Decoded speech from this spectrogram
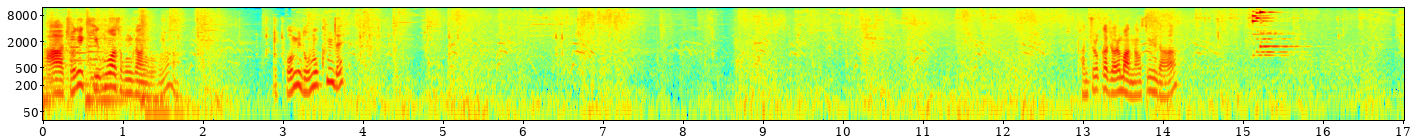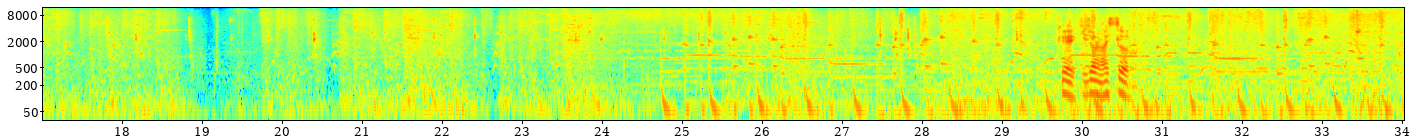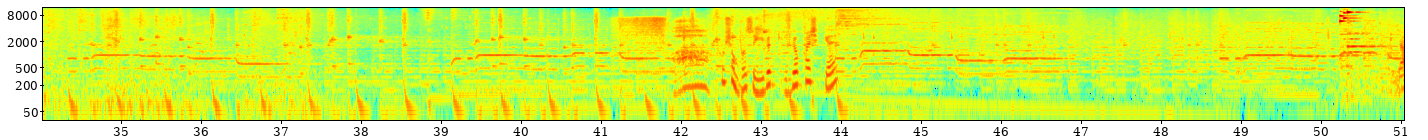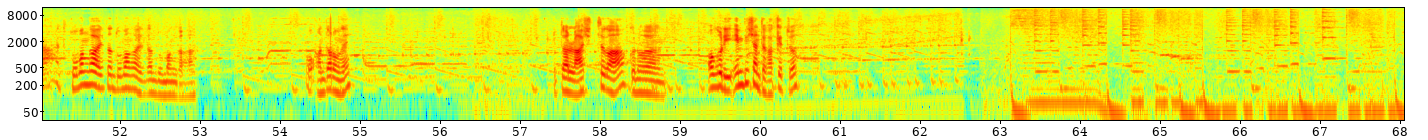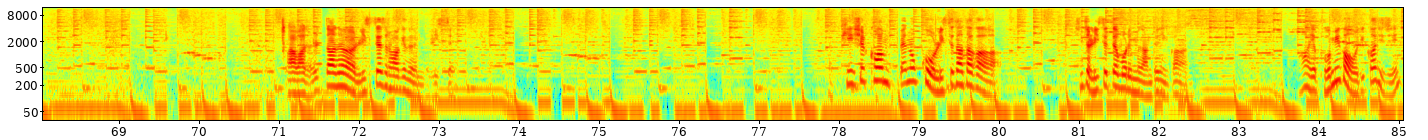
아 저게 기 모아서 공격하는 거구나. 범위 너무 큰데? 반줄까지 얼마 안 남았습니다 오케이 기절 나이스. 와 포션 벌써 200, 280개? 야 도망가 일단 도망가 일단 도망가. 어 안 따라오네? 일단 라시트가 그런 어글이 NPC한테 갔겠죠? 아 맞아 일단은 리셋을 하게 되는데 리셋 피 실컷 빼놓고 리셋하다가 진짜 리셋 돼버리면 안되니까 아 얘 범위가 어디까지지?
